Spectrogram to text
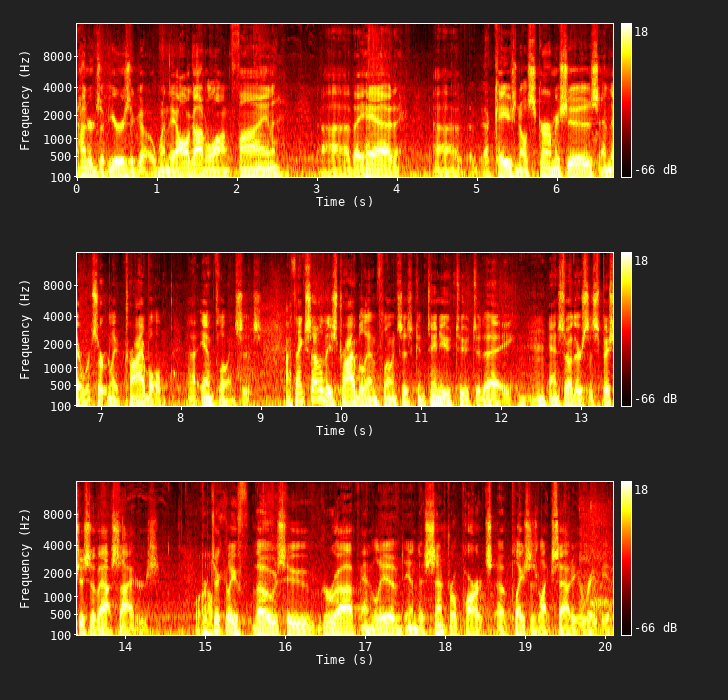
hundreds of years ago when they all got along fine. Uh, they had uh, occasional skirmishes, and there were certainly tribal uh, influences. I think some of these tribal influences continue to today, mm-hmm. and so they're suspicious of outsiders. Wow. Particularly those who grew up and lived in the central parts of places like Saudi Arabia.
